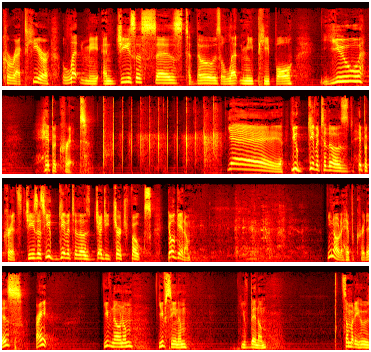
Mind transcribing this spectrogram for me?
correct. Here, let me. And Jesus says to those let me people, you hypocrite. Yay! You give it to those hypocrites. Jesus, you give it to those judgy church folks. Go get them. You know what a hypocrite is, right? You've known them, you've seen them, you've been them. Somebody who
